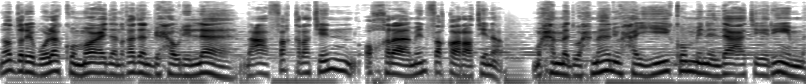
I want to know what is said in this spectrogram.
نضرب لكم موعدا غدا بحول الله مع فقرة أخرى من فقراتنا. محمد وحمان يحييكم من إذاعة ريم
